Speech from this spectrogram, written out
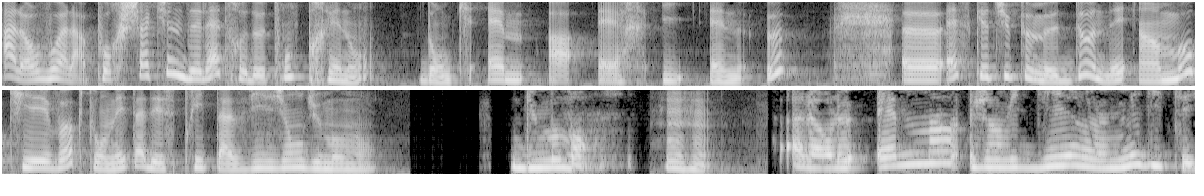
Alors voilà, pour chacune des lettres de ton prénom, donc M-A-R-I-N-E, euh, est-ce que tu peux me donner un mot qui évoque ton état d'esprit, ta vision du moment Du moment. Mhm. Alors le M, j'ai envie de dire euh, méditer.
